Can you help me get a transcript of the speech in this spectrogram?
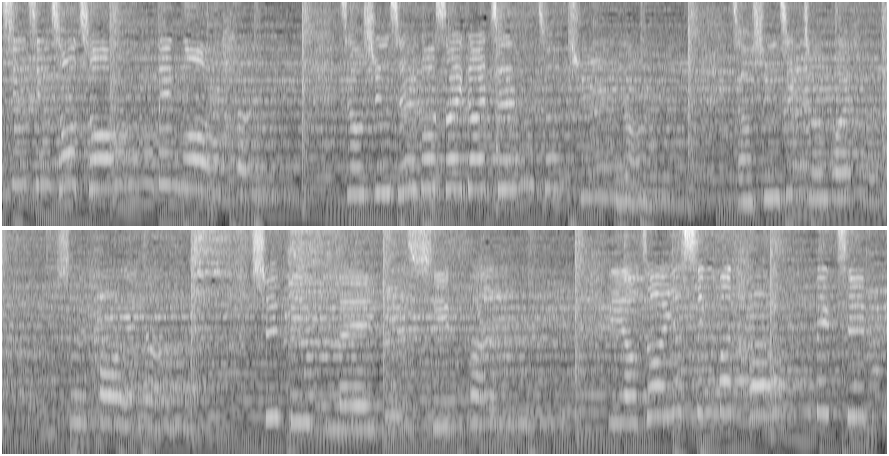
清清楚楚的爱恨。就算这个世界即将转暗，就算即将归去，无需开人。说别离的时分，又再一声不响的接近。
